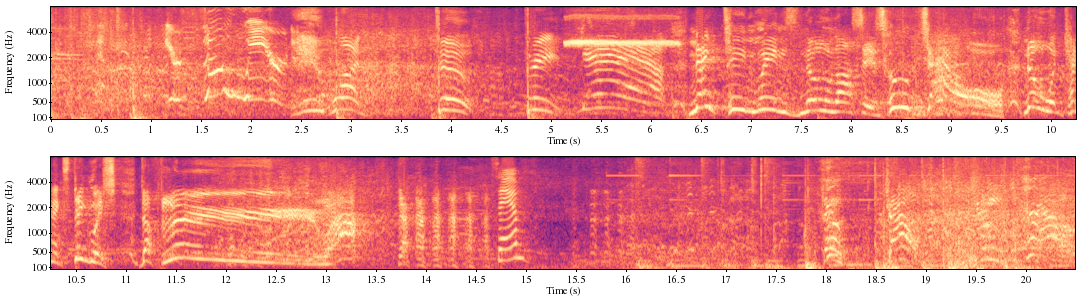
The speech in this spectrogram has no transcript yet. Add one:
You're so weird! One, two, three, yeah! 19 wins, no losses. Hoo jow! No one can extinguish the flame! Ah! Sam? Go! Jow! You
